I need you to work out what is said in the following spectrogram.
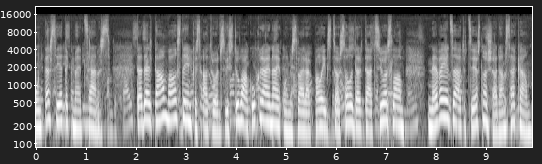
un tas ietekmē cenas. Tādēļ tām valstīm, kas atrodas vistuvāk Ukrainai un visvairāk palīdz caur solidaritātes joslām, nevajadzētu ciest no šādām sekām.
